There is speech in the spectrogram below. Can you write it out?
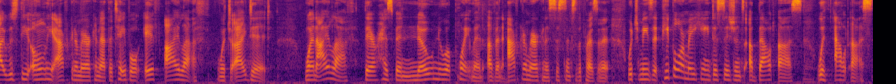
I was the only African American at the table. If I left, which I did, when I left, there has been no new appointment of an African American assistant to the president, which means that people are making decisions about us without us.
